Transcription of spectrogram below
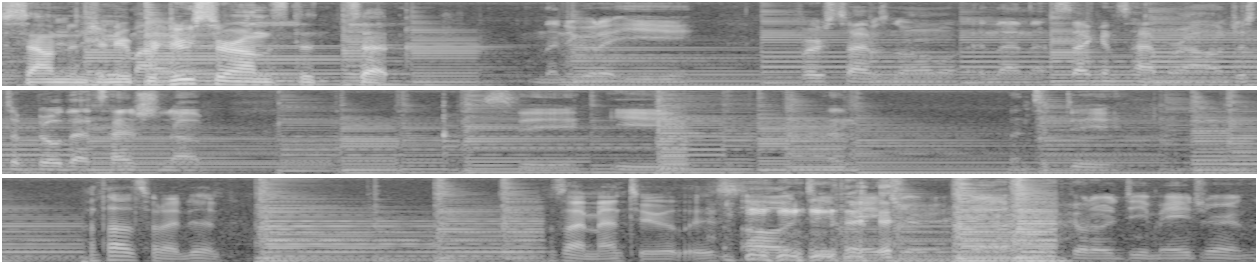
sound engineer producer on the set. And then you go to E. First time's normal, and then that second time around, just to build that tension up. C, E, and then to D. I thought that's what I did. That's what I meant to, at least. Oh, D major. yeah, go to a D major, and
